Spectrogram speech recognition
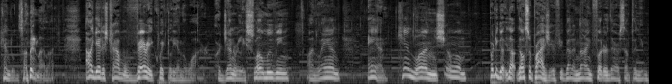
handled some in my life. Alligators travel very quickly in the water, are generally slow moving on land, and can lunge um, pretty good. They'll surprise you if you've got a nine footer there or something. You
